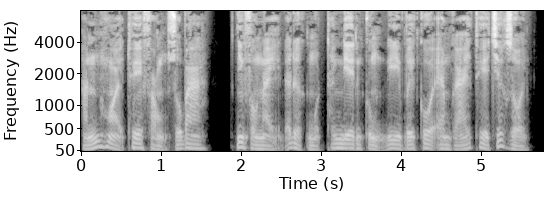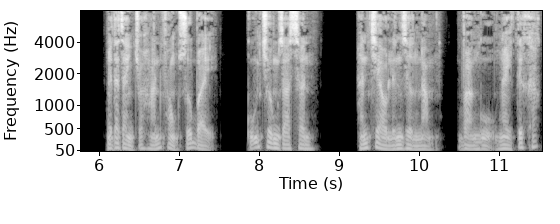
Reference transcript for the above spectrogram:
hắn hỏi thuê phòng số 3, nhưng phòng này đã được một thanh niên cùng đi với cô em gái thuê trước rồi. Người ta dành cho hắn phòng số 7, cũng trông ra sân. Hắn trèo lên giường nằm và ngủ ngay tức khắc.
